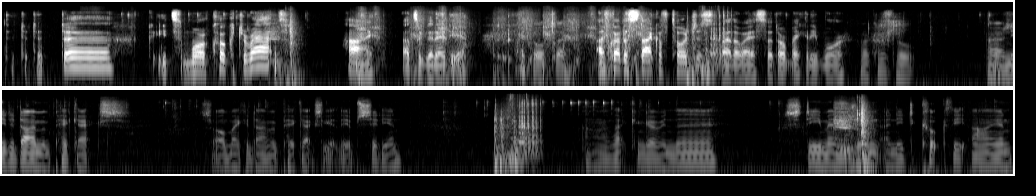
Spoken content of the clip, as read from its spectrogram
Da, da, da, da. Eat some more cooked rat. Hi, that's a good idea. I thought so. I've got a stack of torches, by the way, so don't make any more. Okay, cool. Uh, I need a diamond pickaxe. So I'll make a diamond pickaxe to get the obsidian. Uh, that can go in there. Steam engine. I need to cook the iron.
